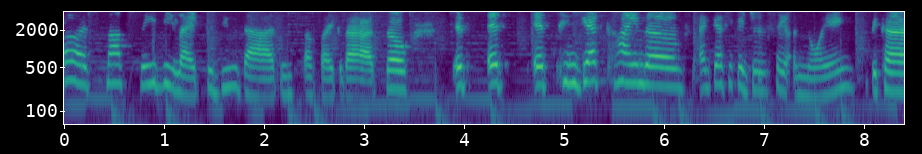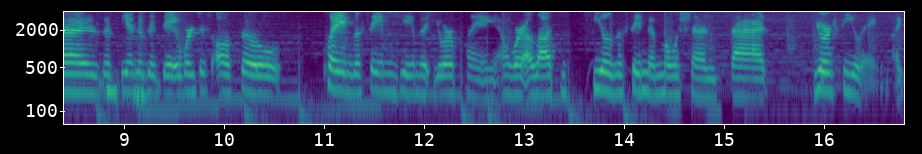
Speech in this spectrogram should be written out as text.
oh, it's not ladylike to do that and stuff like that. So it it it can get kind of I guess you could just say annoying because at the end of the day, we're just also playing the same game that you're playing and we're allowed to feel the same emotions that you're feeling like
